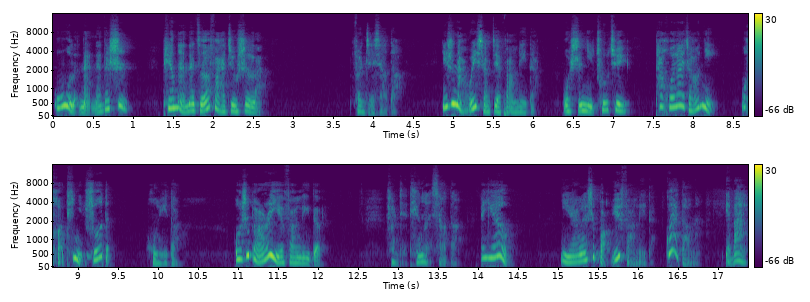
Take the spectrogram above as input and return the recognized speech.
误了奶奶的事，凭奶奶责罚就是了。凤姐笑道：“你是哪位小姐房里的？我使你出去，她回来找你，我好替你说的。”红玉道：“我是宝二爷房里的。”凤姐听了，笑道：“哎呦，你原来是宝玉房里的，怪道呢。也罢了，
